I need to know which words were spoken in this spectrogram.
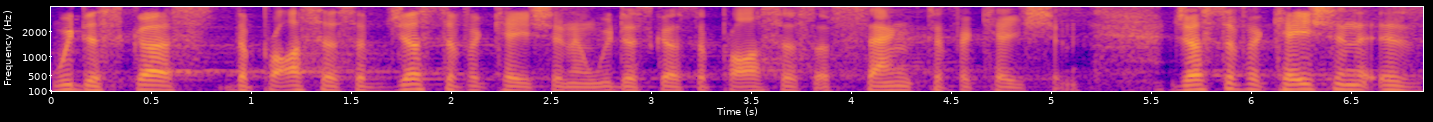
we discussed the process of justification and we discussed the process of sanctification. Justification is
